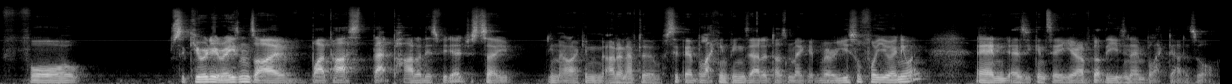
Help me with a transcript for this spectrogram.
For security reasons, I've bypassed that part of this video just so you know I can I don't have to sit there blacking things out. It doesn't make it very useful for you anyway. And as you can see here, I've got the username blacked out as well.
